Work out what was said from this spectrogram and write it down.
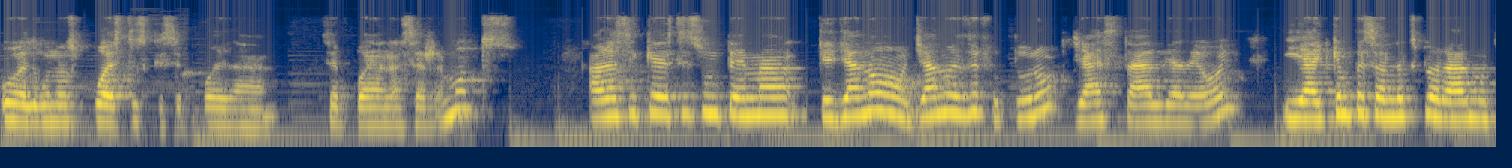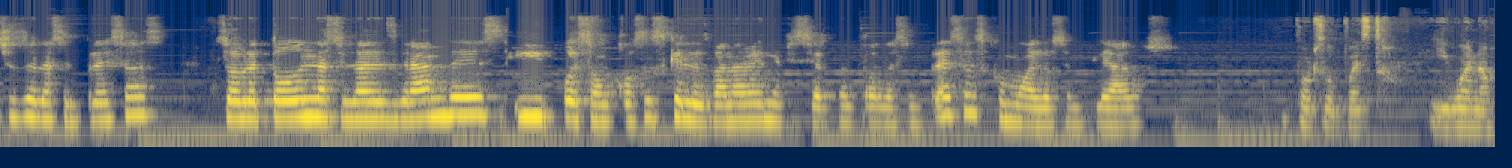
o algunos puestos que se puedan, se puedan hacer remotos. Ahora sí que este es un tema que ya no, ya no es de futuro, ya está al día de hoy y hay que empezar a explorar muchas de las empresas, sobre todo en las ciudades grandes y pues son cosas que les van a beneficiar tanto a las empresas como a los empleados. Por supuesto. Y bueno,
